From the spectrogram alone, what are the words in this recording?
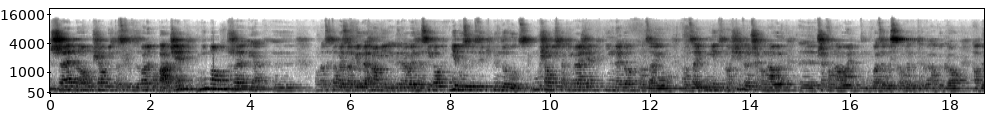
że no, musiał mieć dosyć zdecydowane poparcie, mimo że jak można cytować za biografami generała Jazelskiego, nie był zbyt wybitnym dowódcą. Musiał mieć w takim razie innego rodzaju, rodzaju umiejętności, które przekonały, e, przekonały władze wojskowe do tego, aby go, aby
